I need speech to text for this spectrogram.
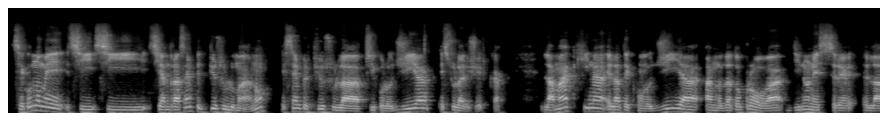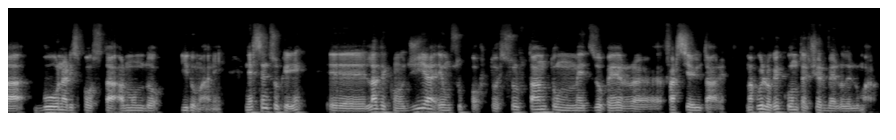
Secondo me si, si, si, andrà sempre più sull'umano e sempre più sulla psicologia e sulla ricerca. La macchina e la tecnologia hanno dato prova di non essere la buona risposta al mondo di domani, nel senso che eh, la tecnologia è un supporto, è soltanto un mezzo per eh, farsi aiutare, ma quello che conta è il cervello dell'umano.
